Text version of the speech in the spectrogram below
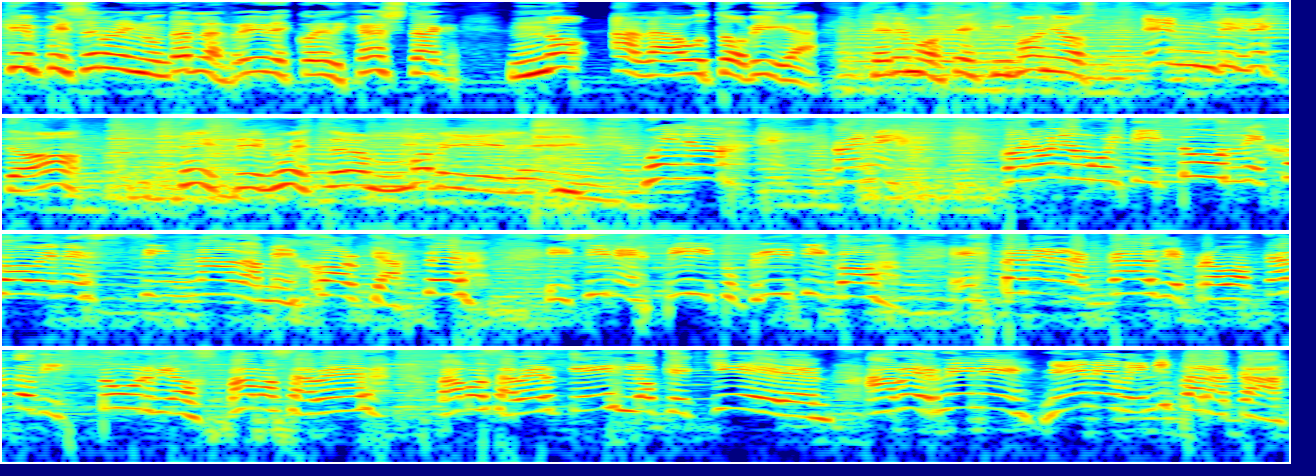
que empezaron a inundar las redes con el hashtag no a la autovía. Tenemos testimonios en directo desde nuestro móvil. Bueno, con, multitud de jóvenes sin nada mejor que hacer y sin espíritu crítico, están en la calle provocando disturbios. Vamos a ver, vamos a ver qué es lo que quieren. A ver, nene, nene, vení para acá,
